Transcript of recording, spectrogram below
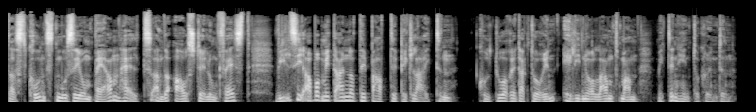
Das Kunstmuseum Bern hält an der Ausstellung fest, will sie aber mit einer Debatte begleiten. Kulturredaktorin Elinor Landmann mit den Hintergründen.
